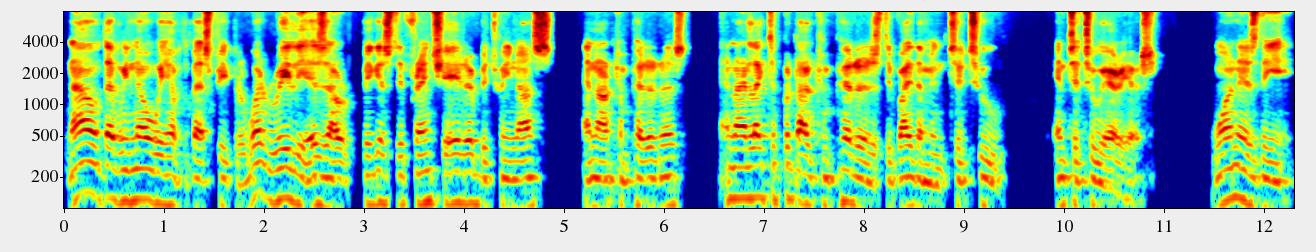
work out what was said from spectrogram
Now that we know we have the best people, what really is our biggest differentiator between us and our competitors? And I like to put our competitors, divide them into two, into two areas. One is the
